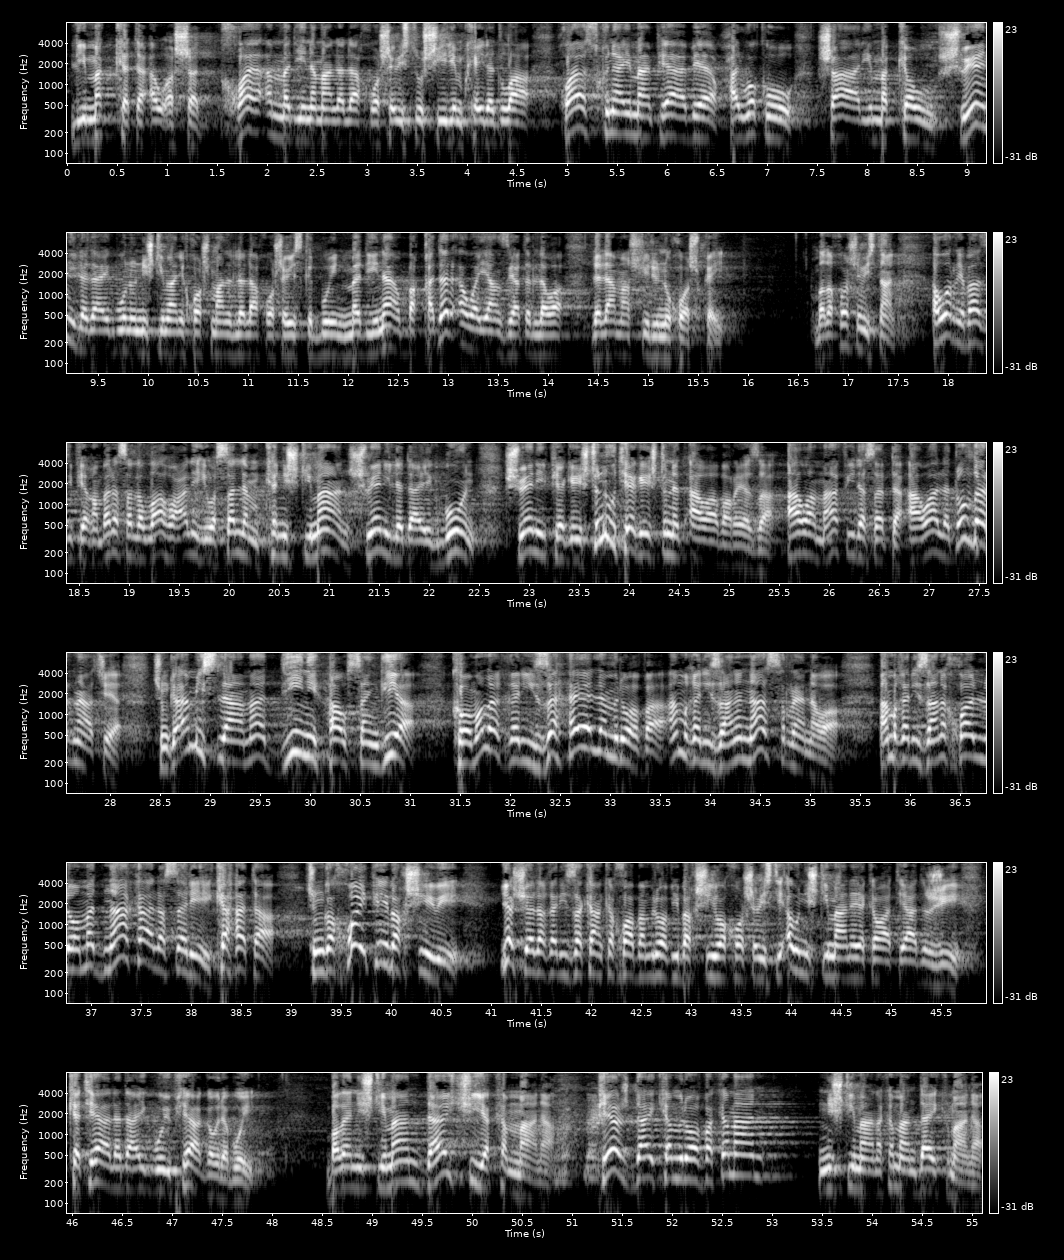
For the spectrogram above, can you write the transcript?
لمکة او اشد خوایە ئەم مەدینەمان لەلا خۆشەویست و شیرین بکەی لە دڵا خوایە سوکناییمان پیا بێ هەر وەکو شاری مەککە و شوێنی لەدایک بوون و نیشتیمانی خۆشمانت لەلا خۆشەویست کردبووین مەدینە بەقەدەر ئەوە یان زیاتر لەوە لەلامان شیرین و خۆش بکەی بەڵە خۆشەویستان ئەوە ڕێبازی پێغەمبەرە صلی الله علیه وسلم کە نیشتیمان شوێنی لەدایک بوون شوێنی پێگەیشتن و تێگەیشتنت ئاوا بەڕێزە ئاوا مافی لەسەرتە ئاوا لە دڵ دەرناچێ چونکە ئەم ئیسلامە دینی هاوسەنگییە کۆمەڵێک غەریزە هەیە لە مرۆڤە ئەم غەریزانە ناسڕێنەوە ئەم غەریزانە خوا لۆمەت ناکا لەسەری کە هەتە چونکە خۆی پێی بەخشیوی یەکێ لە غەریزەکان کە خوا بە مرۆڤی بەخشیوە خۆشەویستی ئەو نیشتیمانەیە کەوا تیا دژی کە تیا لەدایک بووی تیا گەورە بووی بەڵێ نیشتیمان دایکی یەکەممانە پێش دایکە مرۆڤەکەمان نیشتیمانەکەمان دایکمانە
